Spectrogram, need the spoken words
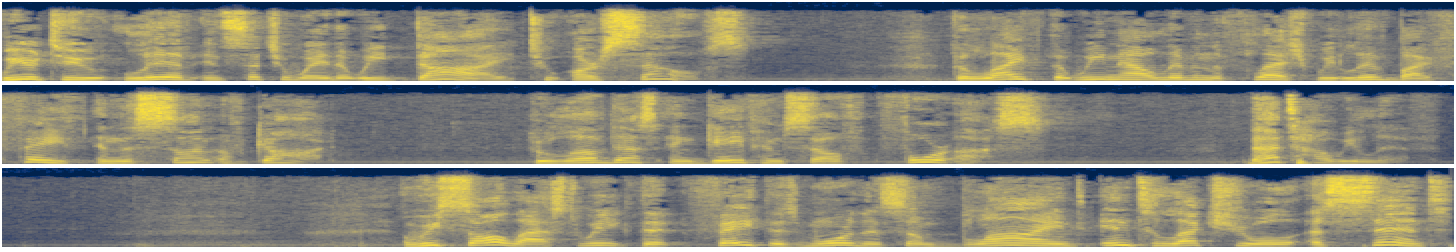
We are to live in such a way that we die to ourselves. The life that we now live in the flesh, we live by faith in the Son of God, who loved us and gave himself for us. That's how we live. We saw last week that faith is more than some blind intellectual assent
